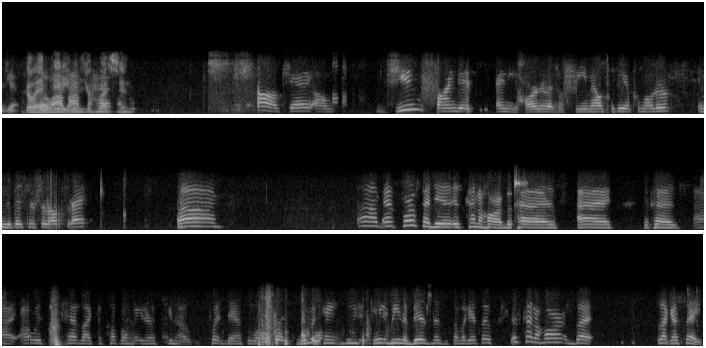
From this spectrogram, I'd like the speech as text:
yes. Go ahead, so Katie. I'm, what's I'm your happy- question? Oh, okay. Um, do you find it any harder as a female to be a promoter in the business at all today? Um, um, at first I did. It's kind of hard because I because I always had like a couple of haters, you know, putting down. So well, women can't do can't be in the business and stuff like that. So it's kind of hard. But like I say,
